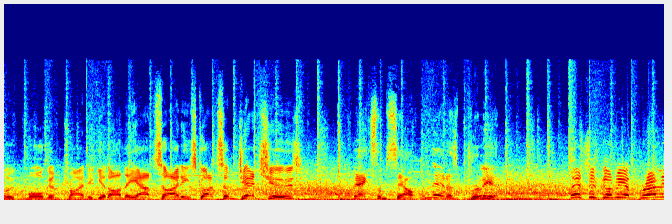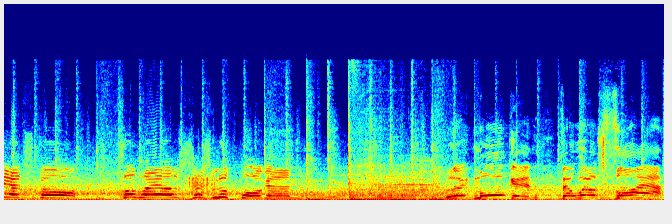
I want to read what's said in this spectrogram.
Luke Morgan trying to get on the outside. He's got some jet shoes. Backs himself, and that is brilliant. This is going to be a brilliant score for Wales, says Luke Morgan. Luke Morgan, the Welsh flyer.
